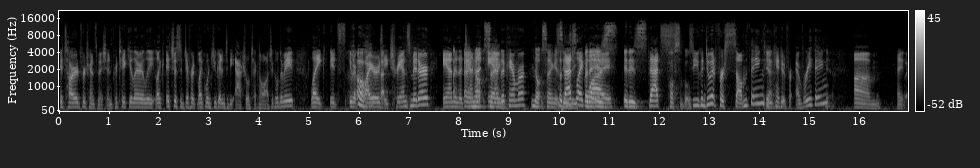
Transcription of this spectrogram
It's hard for transmission, particularly like it's just a different like once you get into the actual technological debate, like it's it Oh, requires uh, a transmitter and an antenna saying- and a camera. Not saying it's So that's easy, like but why it is. It is That's possible. So you can do it for some things, but Yeah. you can't do it for everything. Um. Anyway,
